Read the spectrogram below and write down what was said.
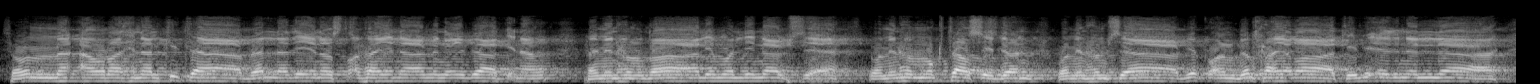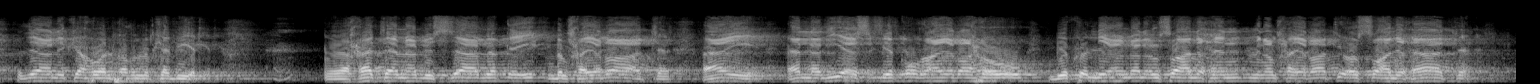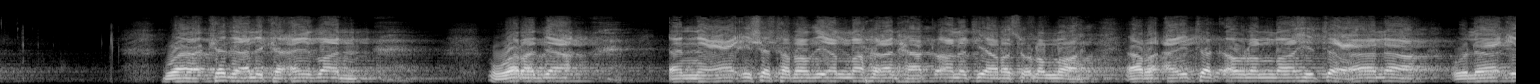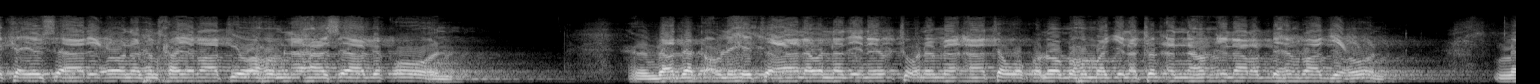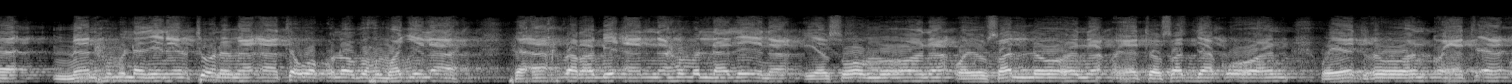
ثم أورثنا الكتاب الذين اصطفينا من عبادنا فمنهم ظالم لنفسه ومنهم مقتصد ومنهم سابق بالخيرات بإذن الله. ذلك هو الفضل الكبير. ختم بالسابق بالخيرات أي الذي يسبق غيره بكل عمل صالح من الخيرات والصالحات. وكذلك أيضا ورد أن عائشة رضي الله عنها قالت يا رسول الله أرأيت قول الله تعالى أولئك يسارعون في الخيرات وهم لها سابقون. بعد قوله تعالى والذين يؤتون ما آتوا وقلوبهم وجلة أنهم إلى ربهم راجعون. من هم الذين يؤتون ما آتوا وقلوبهم وجلة؟ فأخبر بأنهم الذين يصومون ويصلون ويتصدقون ويدعون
